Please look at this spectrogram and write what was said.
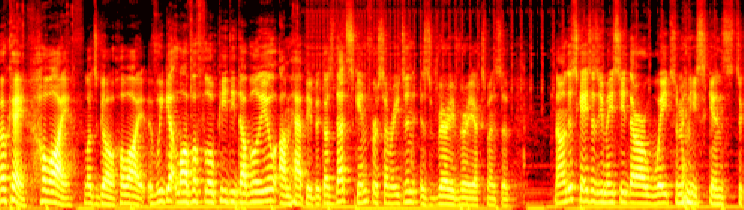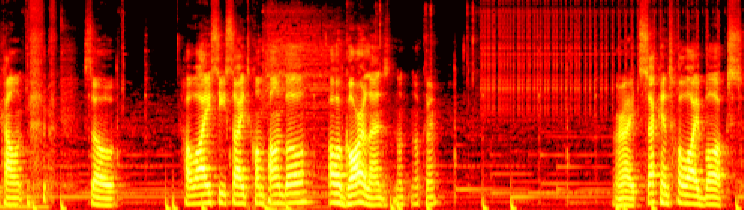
Okay, Hawaii. Let's go. Hawaii. If we get Lava Flow PDW, I'm happy because that skin, for some reason, is very, very expensive. Now, in this case, as you may see, there are way too many skins to count. so, Hawaii Seaside Compound Bow. Oh, Garland. Not, okay. Alright, second Hawaii box.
